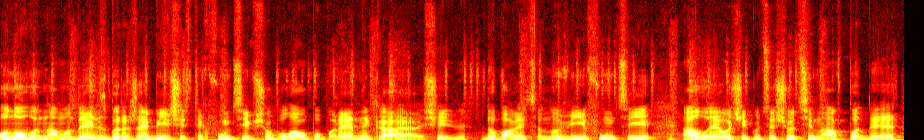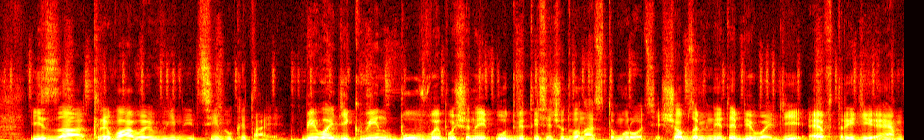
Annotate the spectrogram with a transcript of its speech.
Оновлена модель збереже більшість тих функцій, що була у попередника, ще й додавляться нові функції, але очікується, що ціна впаде із-за кривавої війни цін у Китаї. BYD Queen був випущений у 2012 році, щоб замінити BYD F3DM.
